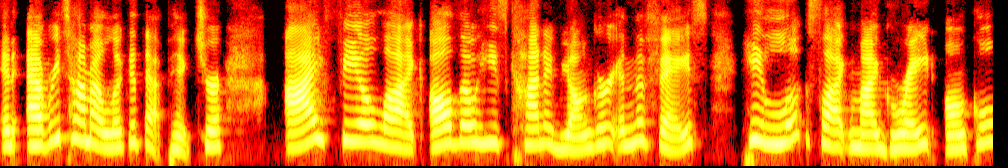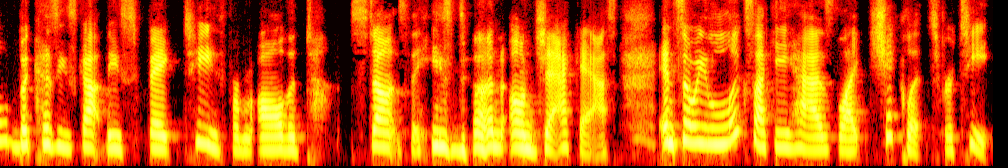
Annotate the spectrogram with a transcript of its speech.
and every time i look at that picture I feel like, although he's kind of younger in the face, he looks like my great uncle because he's got these fake teeth from all the t- stunts that he's done on Jackass. And so he looks like he has like chiclets for teeth.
